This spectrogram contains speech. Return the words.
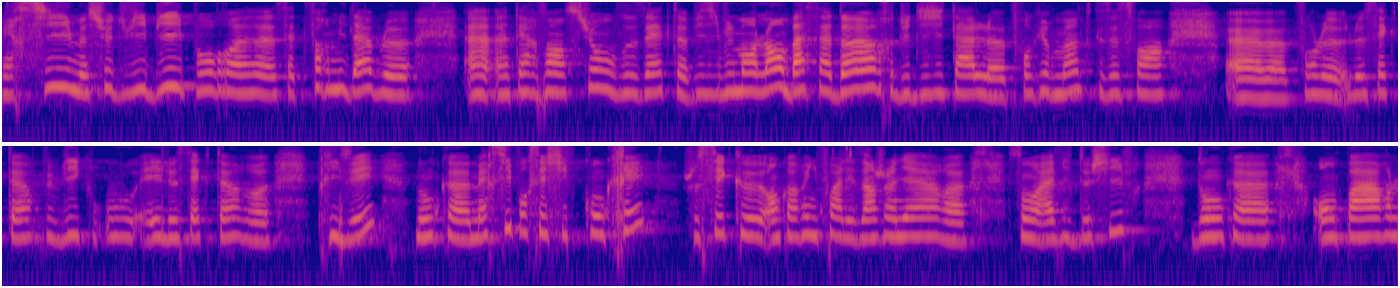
Merci, Monsieur Duibi, pour euh, cette formidable euh, intervention. Vous êtes visiblement l'ambassadeur du digital procurement, que ce soit euh, pour le, secteur public ou, et le secteur privé. Donc, merci pour ces chiffres concrets. Je sais que, encore une fois, les ingénieurs sont avides de chiffres. Donc, on parle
